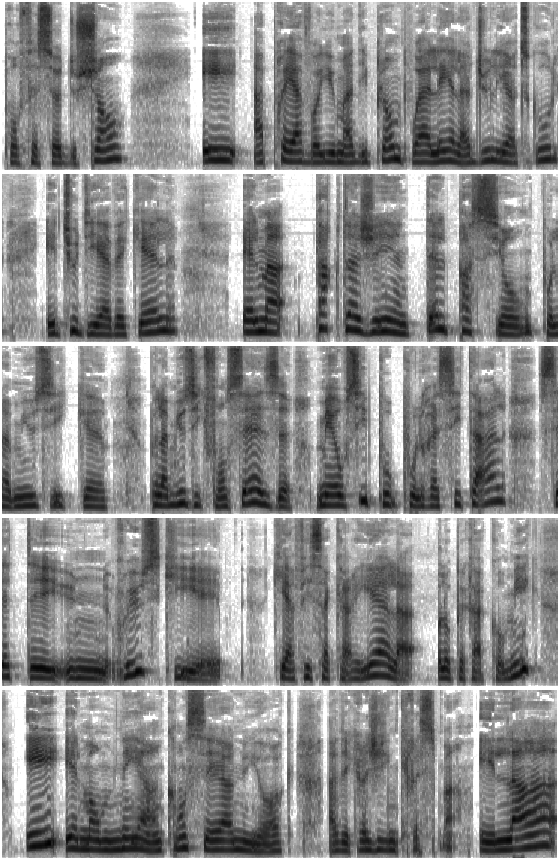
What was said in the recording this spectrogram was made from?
professeure de chant. Et après avoir eu ma diplôme pour aller à la Juilliard School, étudier avec elle, elle m'a partagé une telle passion pour la musique, euh, pour la musique française, mais aussi pour, pour le récital. C'était une Russe qui est qui a fait sa carrière à l'opéra comique et elle m'a emmené à un concert à New York avec Régine Crespin. Et là,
